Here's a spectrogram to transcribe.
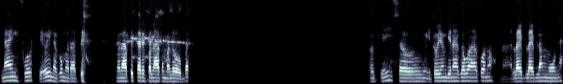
9.40. Uy, naku, marapit. Malapit na rin pala ako malobat. Okay, so ito yung ginagawa ko, no? Na Live-live lang muna.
